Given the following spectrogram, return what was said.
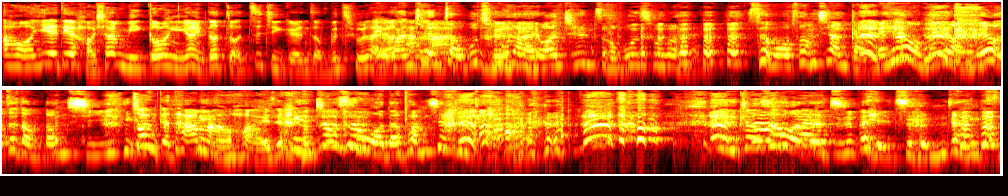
哦，夜店好像迷宫一样，你都走自己一个人走不出来，完全走不出来，完全走不出来，什么方向感？没有，没有，没有这种东西。撞个他满怀这样你样。就是我的方向感，你就是我的指北针，这样子，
